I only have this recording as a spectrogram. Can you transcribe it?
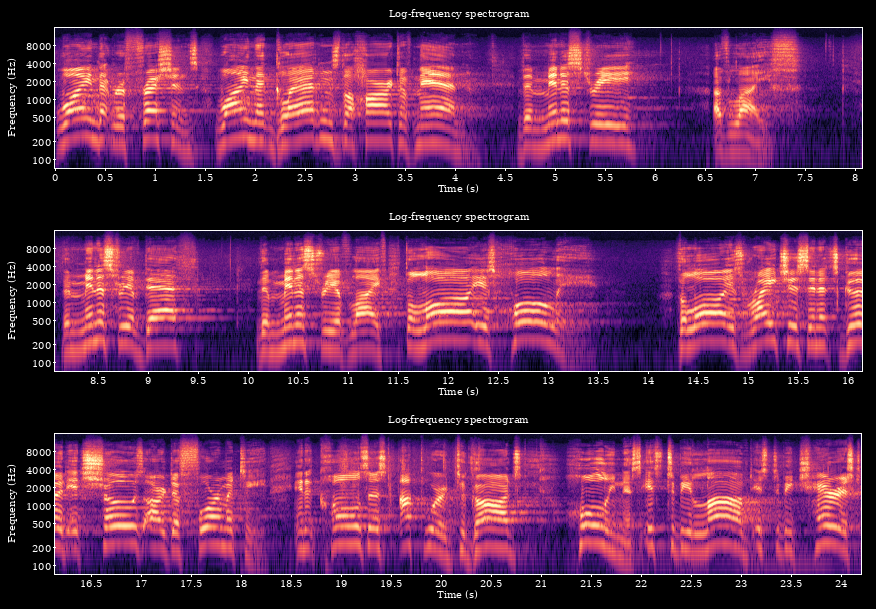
wine that refreshes, wine that gladdens the heart of man. The ministry of life. The ministry of death, the ministry of life. The law is holy. The law is righteous and it's good. It shows our deformity and it calls us upward to God's holiness. It's to be loved, it's to be cherished,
